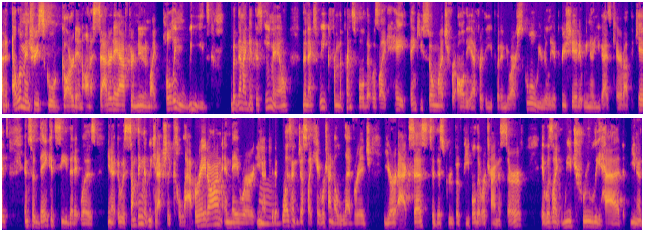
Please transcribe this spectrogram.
at an elementary school garden on a Saturday afternoon, like pulling weeds but then I get this email the next week from the principal that was like, hey, thank you so much for all the effort that you put into our school. We really appreciate it. We know you guys care about the kids. And so they could see that it was, you know, it was something that we could actually collaborate on. And they were, you know, mm. it wasn't just like, hey, we're trying to leverage your access to this group of people that we're trying to serve. It was like we truly had, you know,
